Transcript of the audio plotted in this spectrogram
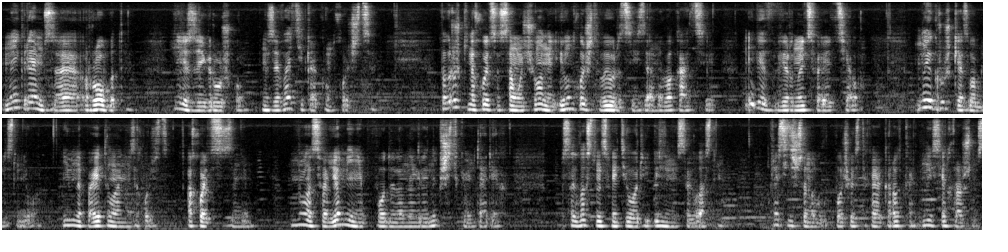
Мы играем за робота или за игрушку. Называйте как вам хочется. В игрушке находится сам ученый, и он хочет выбраться из данной локации, либо вернуть свое тело. Но игрушки озлобились на него. Именно поэтому они захочут охотиться за ним. Ну а свое мнение по поводу данной игры напишите в комментариях. Согласны с моей теорией или не согласны. Простите, что получилась такая короткая, ну и всем хорошего настроения.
